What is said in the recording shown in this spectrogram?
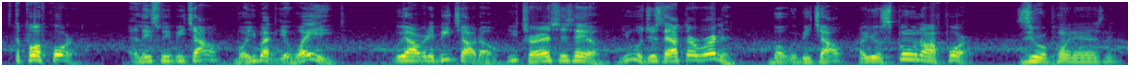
It's the fourth quarter. At least we beat y'all. Boy, you about to get waived. We already beat y'all though. You trash as hell. You was just out there running. But we beat y'all. Are you a spoon or a fork? Zero point ass nigga.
